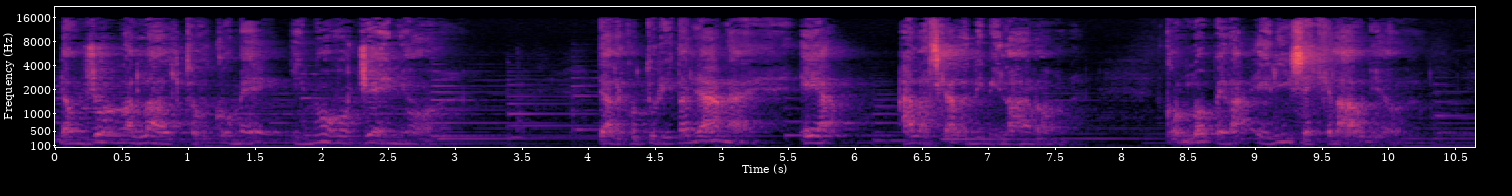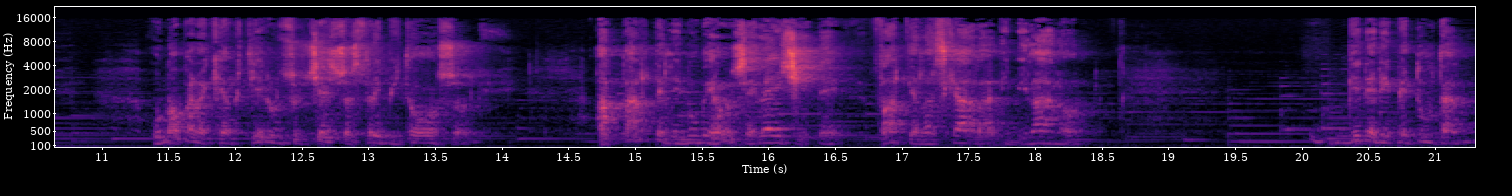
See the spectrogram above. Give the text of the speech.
da un giorno all'altro come il nuovo genio della cultura italiana e alla Scala di Milano con l'opera Elisa e Claudio, un'opera che ottiene un successo strepitoso, a parte le numerose recite fatte alla Scala di Milano, viene ripetuta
